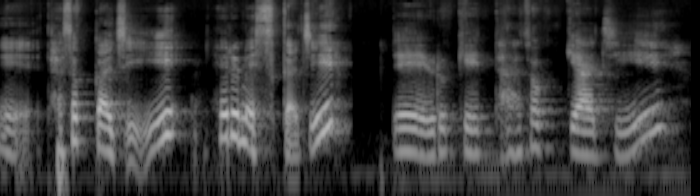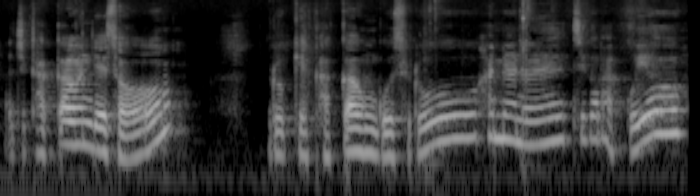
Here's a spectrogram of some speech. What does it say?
네, 다섯 가지 헤르메스까지 네, 이렇게 다섯 가지 아주 가까운 데서 이렇게 가까운 곳으로 화면을 찍어 봤고요.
